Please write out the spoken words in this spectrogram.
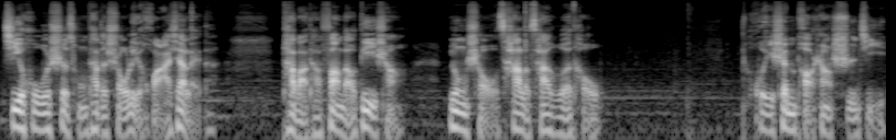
几乎是从他的手里滑下来的。他把它放到地上，用手擦了擦额头，回身跑上石级。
